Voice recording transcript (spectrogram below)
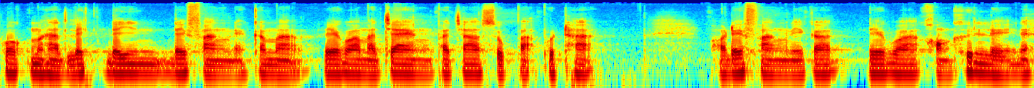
พวกมหาเล็กได้ได้ฟังเนี่ยก็มาเรียกว่ามาแจ้งพระเจ้าสุปพุทธะพอได้ฟังนี่ก็เรียกว่าของขึ้นเลยนะ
